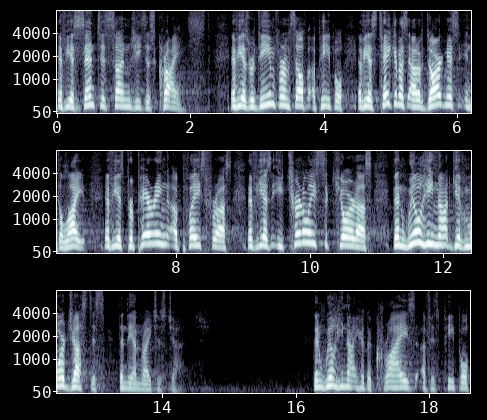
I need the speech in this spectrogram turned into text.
if he has sent his son, Jesus Christ, if he has redeemed for himself a people, if he has taken us out of darkness into light, if he is preparing a place for us, if he has eternally secured us, then will he not give more justice than the unrighteous judge? Then will he not hear the cries of his people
